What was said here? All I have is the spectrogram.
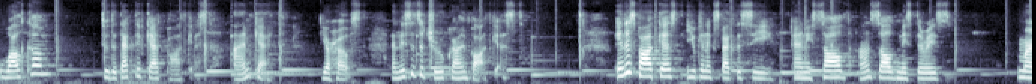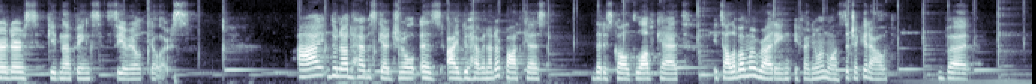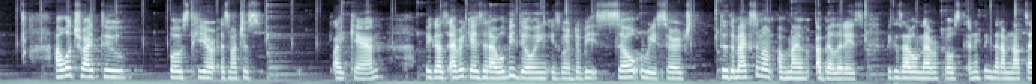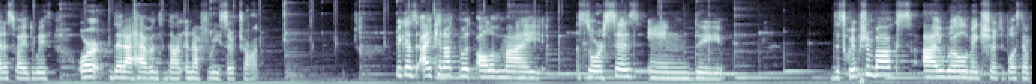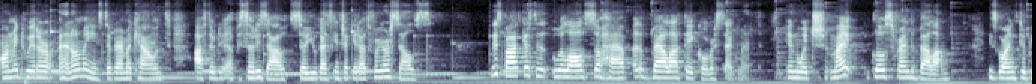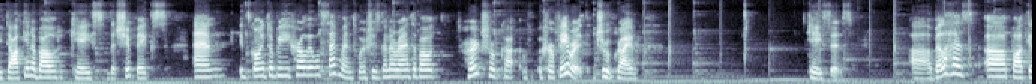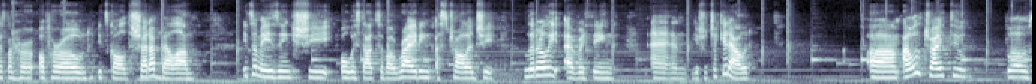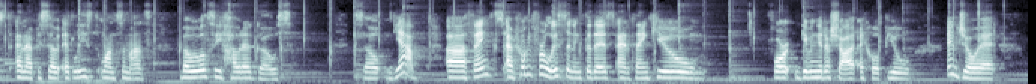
Welcome to Detective Kat Podcast. I'm Kat, your host, and this is a true crime podcast. In this podcast, you can expect to see any solved, unsolved mysteries, murders, kidnappings, serial killers. I do not have a schedule as I do have another podcast that is called Love Cat. It's all about my writing if anyone wants to check it out. But I will try to post here as much as I can because every case that I will be doing is going to be so researched to the maximum of my abilities because I will never post anything that I'm not satisfied with or that I haven't done enough research on. Because I cannot put all of my sources in the description box, I will make sure to post them on my Twitter and on my Instagram account after the episode is out so you guys can check it out for yourselves. This podcast will also have a Bella takeover segment in which my close friend Bella is going to be talking about a case that she picks and it's going to be her little segment where she's going to rant about her true her favorite true crime cases. Uh, Bella has a podcast on her of her own. It's called Shut Up Bella. It's amazing. She always talks about writing, astrology, literally everything, and you should check it out. Um, I will try to post an episode at least once a month, but we will see how that goes. So yeah, uh, thanks everyone for listening to this, and thank you for giving it a shot. I hope you enjoy it.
